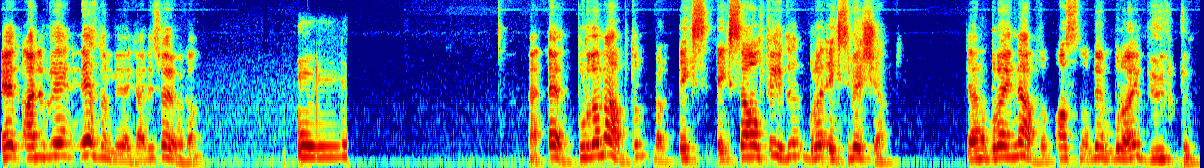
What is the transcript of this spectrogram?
Evet Ali buraya ne yazmam gerek hadi söyle bakalım. 50. Ha, evet burada ne yaptım? Bak eksi, eksi 6 idi. Buraya eksi 5 yaptım. Yani burayı ne yaptım? Aslında ben burayı büyüttüm.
